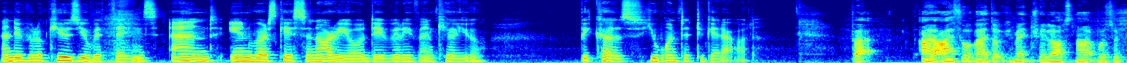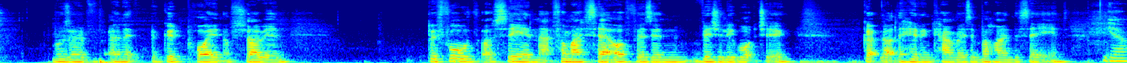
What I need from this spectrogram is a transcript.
and they will accuse you with things and in worst case scenario they will even kill you because you wanted to get out But I, I thought that documentary last night was a was a, an, a good point of showing before of seeing that for myself, as in visually watching, got like the hidden cameras and behind the scenes. yeah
